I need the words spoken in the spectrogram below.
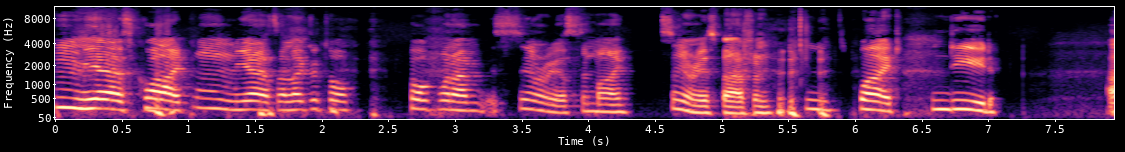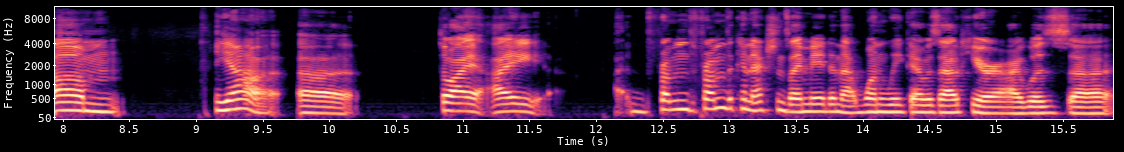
yes, quite. Mm, yes, I like to talk talk when I'm serious in my serious fashion. Mm, quite, indeed. Um, yeah. Uh, so I, I, from from the connections I made in that one week I was out here, I was uh,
